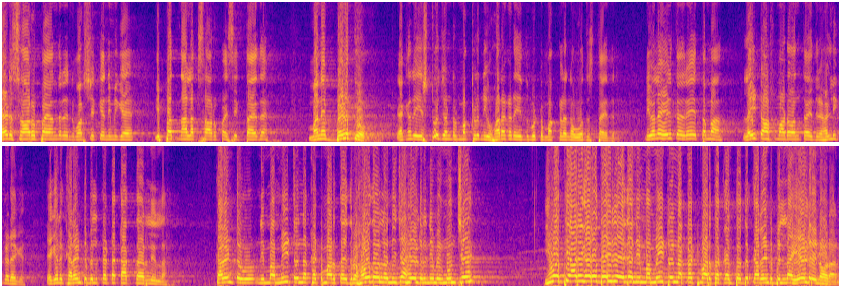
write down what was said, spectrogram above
ಎರಡು ಸಾವಿರ ರೂಪಾಯಿ ಅಂದರೆ ವರ್ಷಕ್ಕೆ ನಿಮಗೆ ಇಪ್ಪತ್ನಾಲ್ಕು ಸಾವಿರ ರೂಪಾಯಿ ಸಿಗ್ತಾ ಇದೆ. ಮನೆ ಬೆಳಕು, ಯಾಕಂದರೆ ಎಷ್ಟೋ ಜನರು ಮಕ್ಕಳು ನೀವು ಹೊರಗಡೆ ಇದ್ದುಬಿಟ್ಟು ಮಕ್ಕಳನ್ನು ಓದಿಸ್ತಾ ಇದ್ರಿ ನೀವೆಲ್ಲ ಹೇಳ್ತಾ ಇದ್ರಿ ತಮ್ಮ ಲೈಟ್ ಆಫ್ ಮಾಡುವಂಥ ಇದ್ರಿ ಹಳ್ಳಿ ಕಡೆಗೆ. ಯಾಕೆಂದರೆ ಕರೆಂಟ್ ಬಿಲ್ ಕಟ್ಟೋಕ್ಕಾಗ್ತಾ ಇರಲಿಲ್ಲ. ಕರೆಂಟು ನಿಮ್ಮ ಮೀಟ್ರನ್ನು ಕಟ್ ಮಾಡ್ತಾ ಇದ್ರು. ಹೌದಲ್ಲ ನಿಜ ಹೇಳ್ರಿ ನಿಮಗೆ ಮುಂಚೆ? ಇವತ್ತು ಯಾರಿಗಾರ ಧೈರ್ಯ ಇದೆ ನಿಮ್ಮ ಮೀಟ್ರನ್ನು ಕಟ್ ಮಾಡ್ತಕ್ಕಂಥದ್ದು ಕರೆಂಟ್ ಬಿಲ್ನ ಹೇಳ್ರಿ ನೋಡೋಣ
